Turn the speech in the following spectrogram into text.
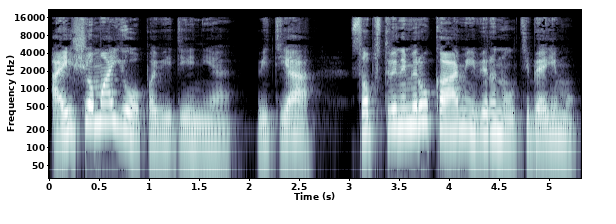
А еще мое поведение, ведь я собственными руками вернул тебя ему.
